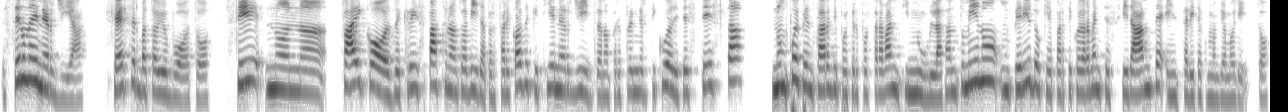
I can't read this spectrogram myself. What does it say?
Se non hai energia, se hai il serbatoio vuoto, se non fai cose, crei spazio nella tua vita per fare cose che ti energizzano, per prenderti cura di te stessa, non puoi pensare di poter portare avanti nulla, tantomeno un periodo che è particolarmente sfidante e in salita, come abbiamo detto.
